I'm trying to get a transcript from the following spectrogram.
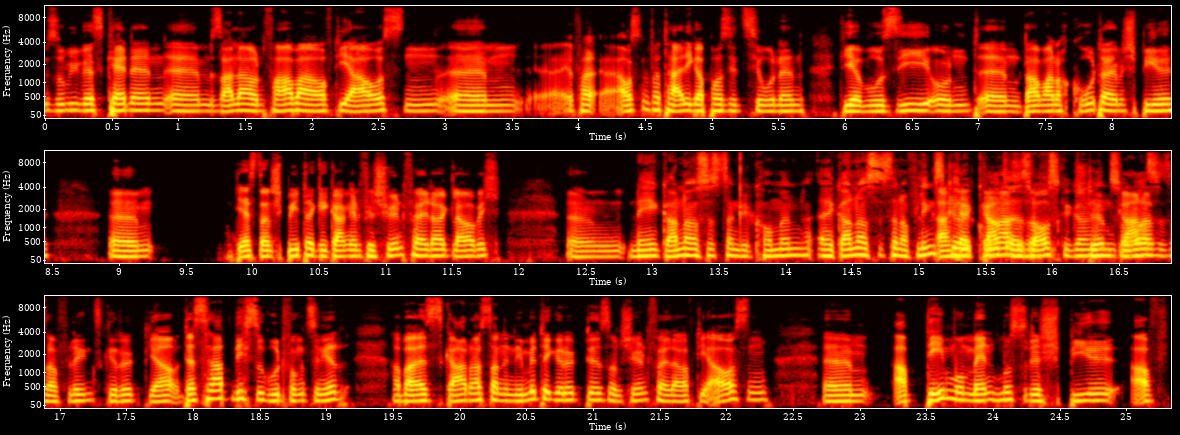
so wie wir es kennen, ähm, Salah und Faber auf die Außen, ähm, äh, Außenverteidigerpositionen, die wo sie und ähm, da war noch Kota im Spiel. Ähm, der ist dann später gegangen für Schönfelder, glaube ich. Ähm, nee, Gunners ist dann gekommen. Äh, Gunners ist dann auf links Ach, gerückt, ja, ist, ist rausgegangen. Stimmt, Gunners ist auf links gerückt, ja. Und das hat nicht so gut funktioniert. Aber als Gunners dann in die Mitte gerückt ist und Schönfelder auf die Außen, ähm, ab dem Moment musst du das Spiel auf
